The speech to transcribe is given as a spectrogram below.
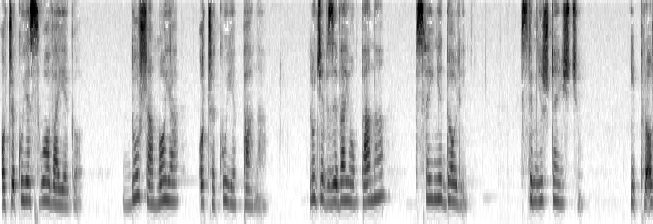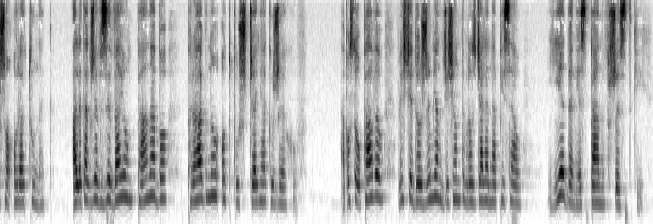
Oczekuje słowa Jego. Dusza moja oczekuje Pana. Ludzie wzywają Pana w swej niedoli, w swym nieszczęściu i proszą o ratunek, ale także wzywają Pana, bo pragną odpuszczenia grzechów. Apostoł Paweł w liście do Rzymian w dziesiątym rozdziale napisał: Jeden jest Pan wszystkich,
